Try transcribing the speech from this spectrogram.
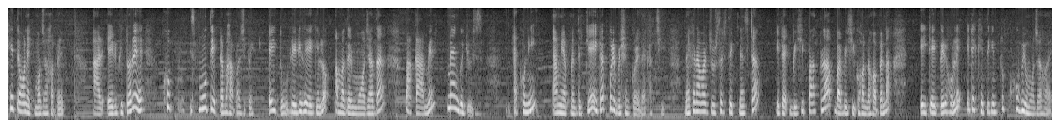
খেতে অনেক মজা হবে। আর এর ভিতরে খুব স্মুথি একটা ভাব আসবে। এই তো রেডি হয়ে গেল আমাদের মজাদার পাকা আমের ম্যাঙ্গো জুস এখনই আমি আপনাদেরকে এটা পরিবেশন করে দেখাচ্ছি। দেখেন আমার জুসের থিকনেসটা এটা বেশি পাতলা বা বেশি ঘন হবে না। এই টাইপের হলে এটা খেতে কিন্তু খুবই মজা হয়।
